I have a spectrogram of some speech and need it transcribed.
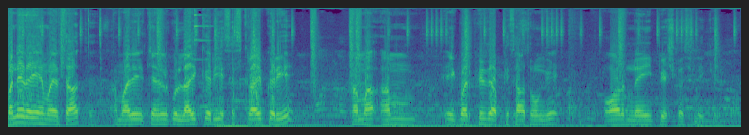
बने रहिए हमारे साथ। हमारे चैनल को लाइक करिए सब्सक्राइब करिए। हम हम एक बार फिर आपके साथ होंगे और नई पेशकश लेके।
